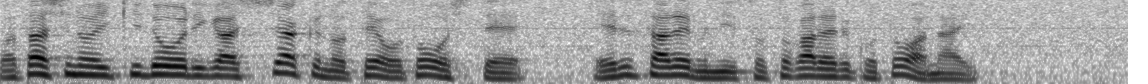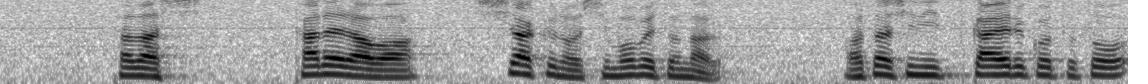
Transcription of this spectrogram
私の憤りが子爵の手を通してエルサレムに注がれることはない。ただし彼らは子爵のしもべとなる。私に仕えることと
